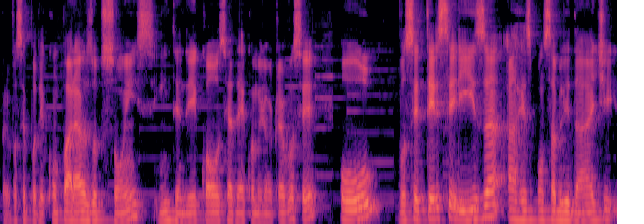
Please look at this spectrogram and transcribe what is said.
para você poder comparar as opções e entender qual se adequa melhor para você, ou você terceiriza a responsabilidade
